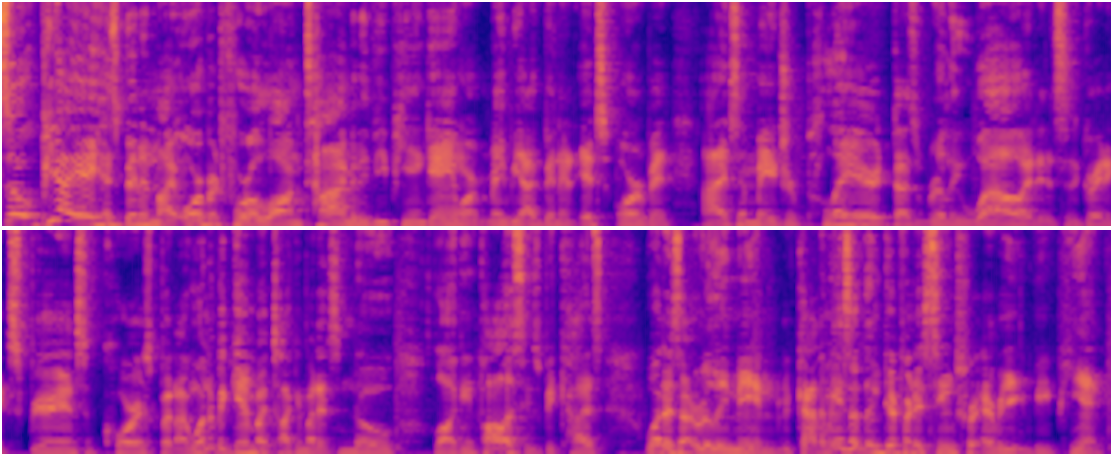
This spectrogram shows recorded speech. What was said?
So PIA has been in my orbit for a long time in the VPN game, or maybe I've been in its orbit. Uh, it's a major player, it does really well, it is a great experience, of course, but I want to begin by talking about its no logging policies, because what does that really mean? It kind of means something different, it seems, for every VPN.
